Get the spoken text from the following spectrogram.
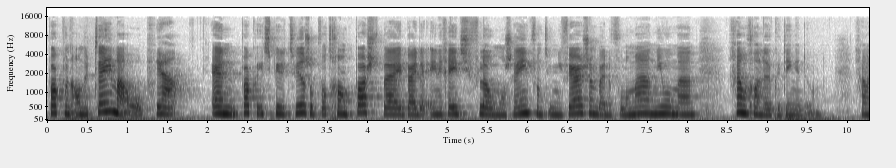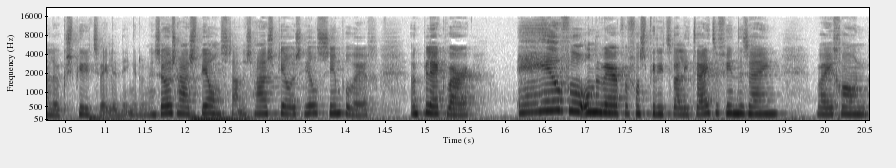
pakken we een ander thema op. Ja. En pakken we iets spiritueels op wat gewoon past bij, bij de energetische flow om ons heen van het universum, bij de volle maan, nieuwe maan. Gaan we gewoon leuke dingen doen. Gaan we leuke spirituele dingen doen. En zo is HSPL ontstaan. Dus HSPL is heel simpelweg een plek waar heel veel onderwerpen van spiritualiteit te vinden zijn. Waar je gewoon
